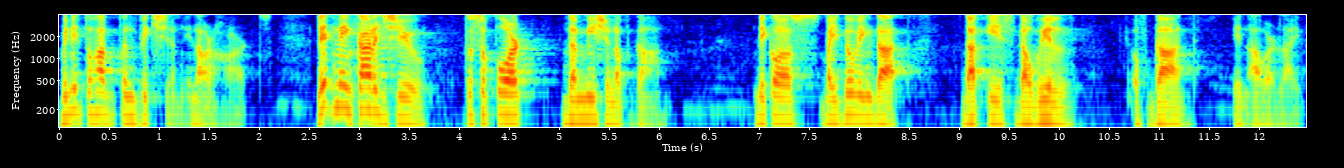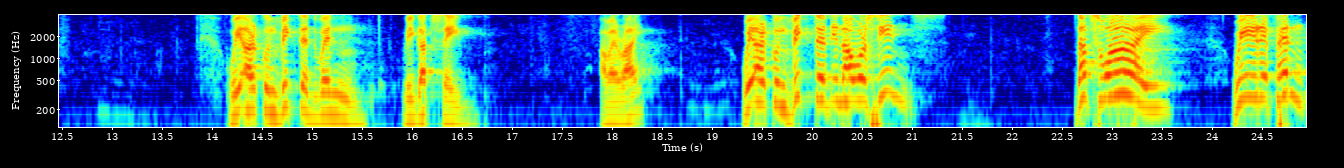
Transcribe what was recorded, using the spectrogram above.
We need to have conviction in our hearts. Let me encourage you to support the mission of God. Because by doing that, that is the will of God in our life. We are convicted when we got saved. Am I right? We are convicted in our sins. That's why we repent,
